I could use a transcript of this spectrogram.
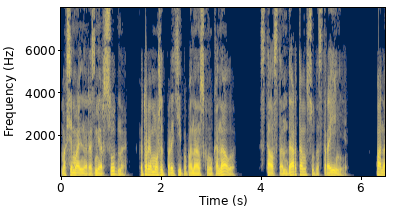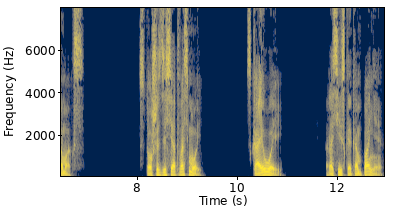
Максимальный размер судна, которое может пройти по Панамскому каналу, стал стандартом судостроения. Панамакс. 168. Skyway. Российская компания,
